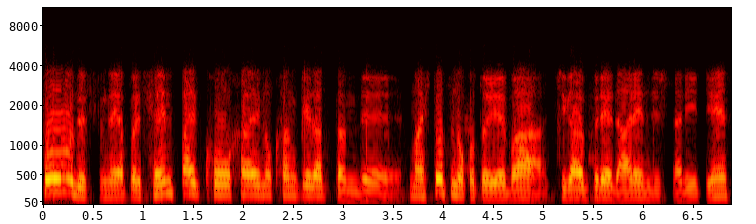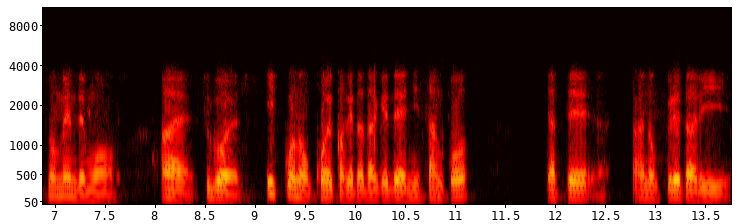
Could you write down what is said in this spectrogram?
そうですね、やっぱり先輩後輩の関係だったんで、まあ、一つのことを言えば、違うプレーでアレンジしたり、ディフェンスの面でも、はい、すごい、1個の声かけただけで2、3個やってあのくれたり、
